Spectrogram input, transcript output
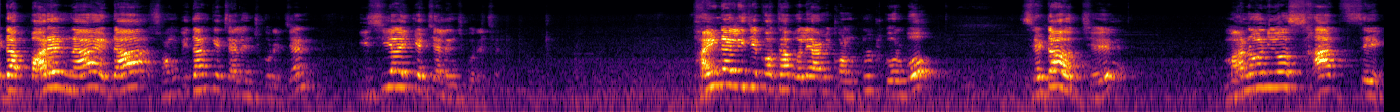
এটা পারেন না, এটা সংবিধানকে চ্যালেঞ্জ করেছেন। ইসিআই কে চ্যালেঞ্জ করেছেন। ফাইনালি যে কথা বলে আমি কনক্লুড করব, সেটা হচ্ছে মাননীয় সাদ শেখ।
